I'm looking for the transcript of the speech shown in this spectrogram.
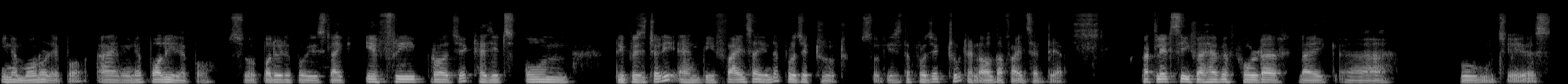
in a mono repo, I'm in a poly repo. So poly repo is like every project has its own repository and the files are in the project root. So this is the project root and all the files are there. But let's see if I have a folder like uh, Vue.js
